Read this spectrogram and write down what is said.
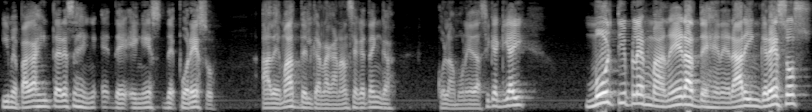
y me pagas intereses en, eh, de, por eso. Además de la ganancia que tenga con la moneda. Así que aquí hay múltiples maneras de generar ingresos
